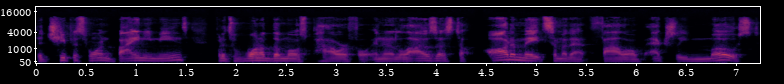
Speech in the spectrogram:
the cheapest one by any means, but it's one of the most powerful. And it allows us to automate some of that follow up, actually, most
